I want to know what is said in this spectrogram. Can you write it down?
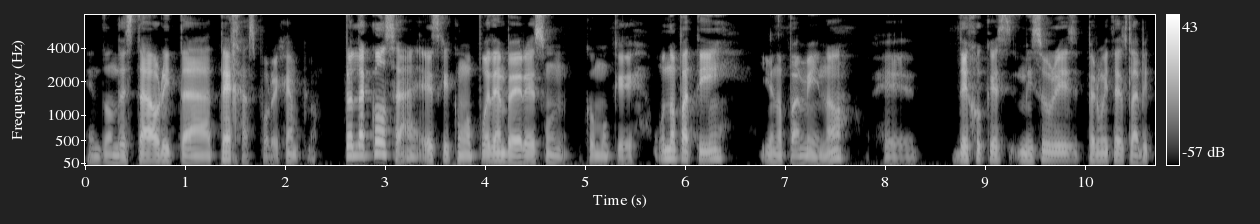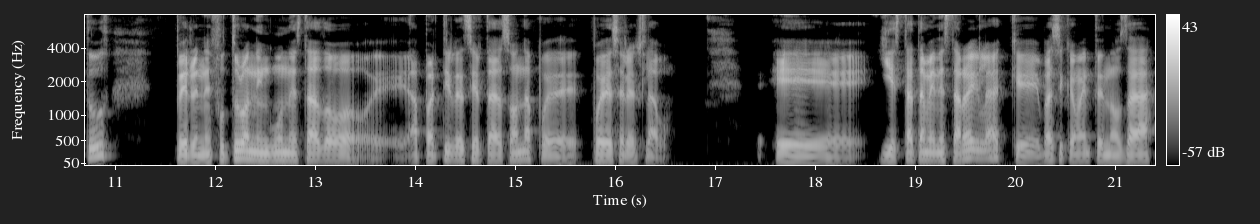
en donde está ahorita Texas, por ejemplo. Pero la cosa es que como pueden ver es un como que uno para ti y uno para mí, ¿no? Eh, dejo que Missouri permita esclavitud, pero en el futuro ningún estado eh, a partir de cierta zona puede, puede ser esclavo. Eh, y está también esta regla que básicamente nos da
